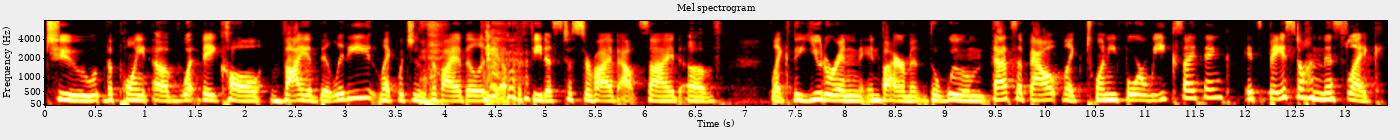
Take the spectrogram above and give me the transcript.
to the point of what they call viability like which is the viability of the fetus to survive outside of like the uterine environment the womb that's about like 24 weeks i think it's based on this like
